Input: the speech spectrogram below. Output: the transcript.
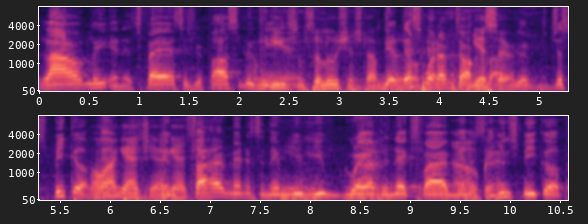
loudly and as fast as you possibly I'm can. going to give you some solution stuff, Yeah, too. that's what? I'm talking yes, about. Sir. Just speak up. Oh, I got you, I got you. Five minutes, and then you, you grab the next five ah, minutes, and Okay. you speak up,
